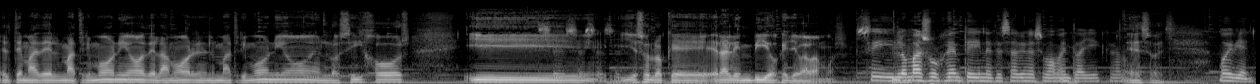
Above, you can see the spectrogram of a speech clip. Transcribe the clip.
el tema del matrimonio, del amor en el matrimonio, en los hijos. Y, Sí, sí, sí, sí. y eso es lo que era el envío que llevábamos. Sí, lo más urgente y necesario en ese momento allí, claro. Eso es. Muy bien.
